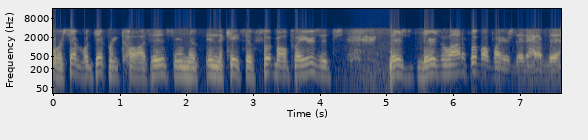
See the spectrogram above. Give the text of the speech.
or several different causes. In the in the case of football players, it's there's there's a lot of football players that have this,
